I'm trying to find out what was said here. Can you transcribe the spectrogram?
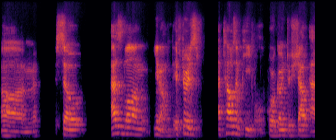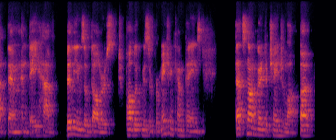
Um, so as long, you know, if there's a thousand people who are going to shout at them and they have billions of dollars to public misinformation campaigns, that's not going to change a lot. But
